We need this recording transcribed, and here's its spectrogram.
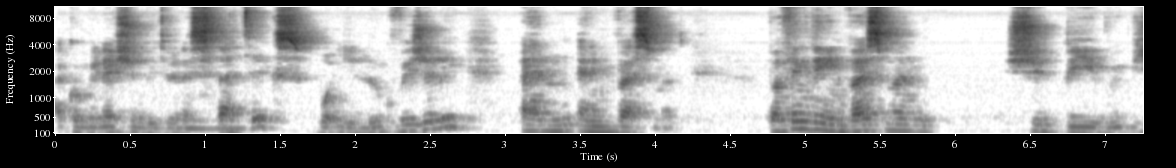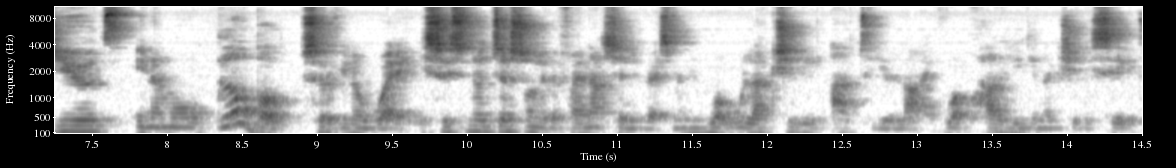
a combination between aesthetics, what you look visually, and an investment. But I think the investment should be reviewed in a more global sort of you know way. So it's not just only the financial investment, what will actually add to your life, what how you can actually see it.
